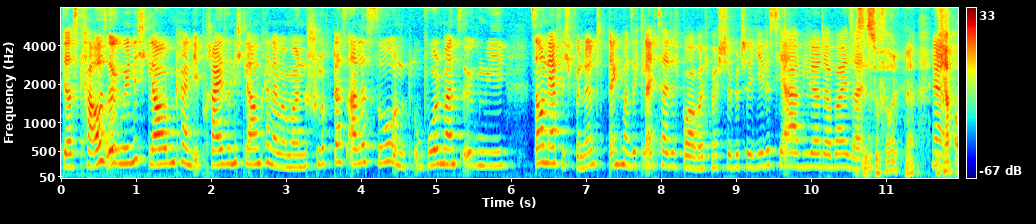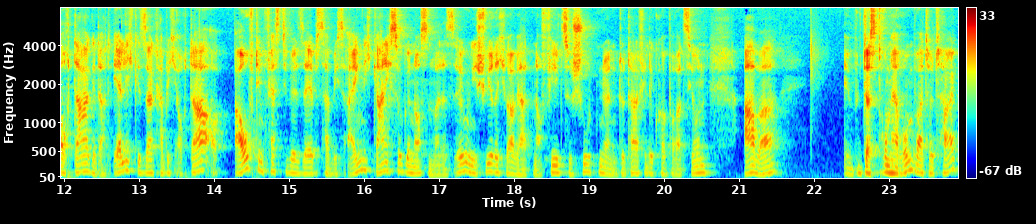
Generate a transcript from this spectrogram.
das Chaos irgendwie nicht glauben kann, die Preise nicht glauben kann, aber man schluckt das alles so und obwohl man es irgendwie sau nervig findet, denkt man sich gleichzeitig, boah, aber ich möchte bitte jedes Jahr wieder dabei sein. Das ist so verrückt, ne? Ja. Ich habe auch da gedacht, ehrlich gesagt, habe ich auch da auf dem Festival selbst, habe ich es eigentlich gar nicht so genossen, weil es irgendwie schwierig war. Wir hatten auch viel zu shooten, wir hatten total viele Kooperationen, aber das drumherum war total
